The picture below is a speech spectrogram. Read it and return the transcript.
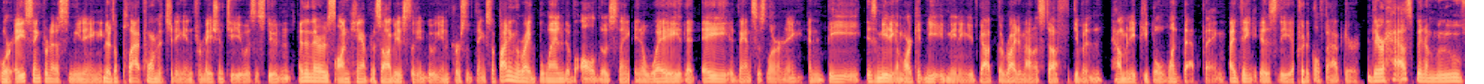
or asynchronous, meaning there's a platform that's getting information to you as a student. And then there's on campus, obviously, and doing in person things. So finding the right blend of all of those things in a way that A, advances learning and B, is meeting a market need, meaning you've got the right amount of stuff given how many people want that thing, I think is the critical factor. There has been a move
